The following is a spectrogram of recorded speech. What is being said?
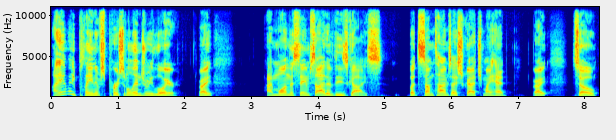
I am a plaintiff's personal injury lawyer, right? I'm on the same side of these guys, but sometimes I scratch my head, right? So,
